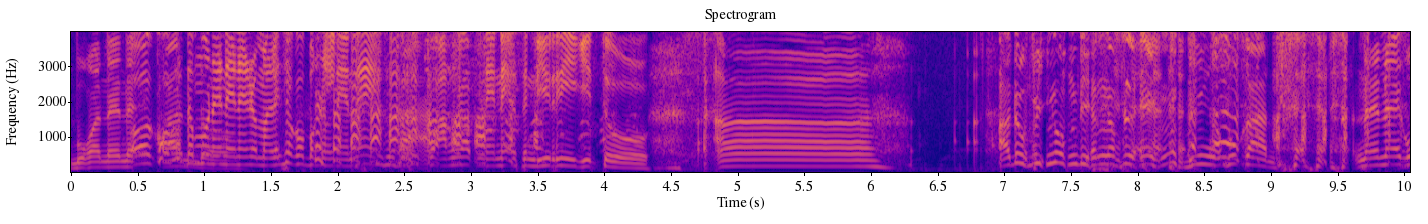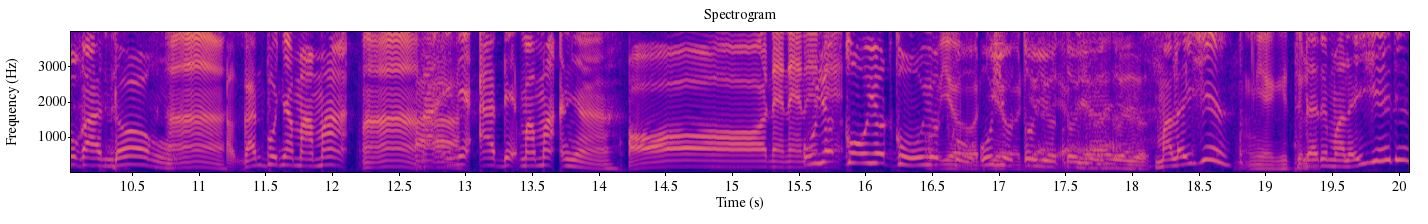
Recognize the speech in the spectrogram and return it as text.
Bukan nenek. Oh, kok ketemu nenek-nenek Malaysia kok panggil nenek? Kok anggap nenek sendiri gitu. Eh, Aduh bingung dia ngeblank bingung bukan. Nenekku kandung. Ah. Kan punya mama. Ah. Nah, ini adik mamanya. Oh, nenek-nenek. Uyutku, uyutku, uyutku, Uyut, uyut, iya, uyut, iya, uyut, iya, uyut. Malaysia. Iya gitu lah. Dari Malaysia dia.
